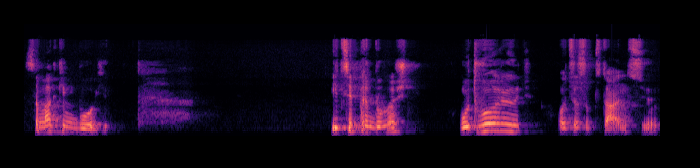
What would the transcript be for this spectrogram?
Собаки боги. І ці придурочні утворюють оцю субстанцію.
